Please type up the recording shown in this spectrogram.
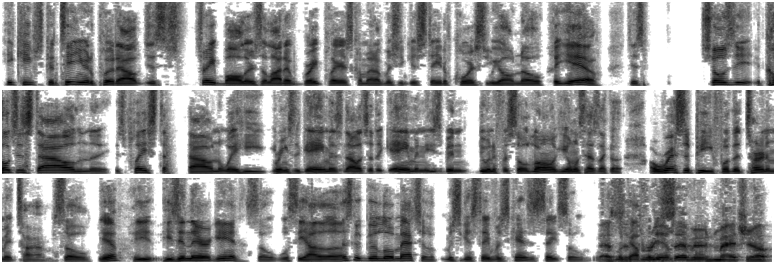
he keeps continuing to put out just straight ballers. A lot of great players come out of Michigan State, of course, we all know. But yeah, just shows the coaching style and the, his play style and the way he brings the game, his knowledge of the game, and he's been doing it for so long. He almost has like a, a recipe for the tournament time. So yeah, he he's in there again. So we'll see how uh, that's a good little matchup, Michigan State versus Kansas State. So That's look a out for three seven matchup.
